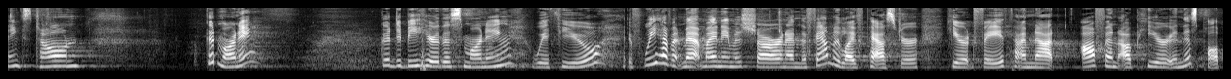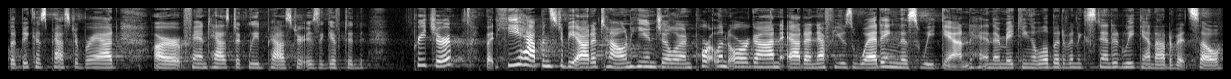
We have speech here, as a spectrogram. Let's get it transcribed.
Thanks, Tone. Good morning. Good to be here this morning with you. If we haven't met, my name is Shar, and I'm the family life pastor here at Faith. I'm not often up here in this pulpit because Pastor Brad, our fantastic lead pastor, is a gifted preacher, but he happens to be out of town. He and Jill are in Portland, Oregon at a nephew's wedding this weekend, and they're making a little bit of an extended weekend out of it, so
